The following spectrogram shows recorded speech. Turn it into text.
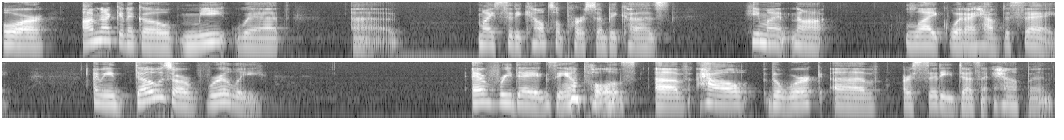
Or I'm not going to go meet with uh, my city council person because he might not like what I have to say. I mean, those are really everyday examples of how the work of our city doesn't happen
